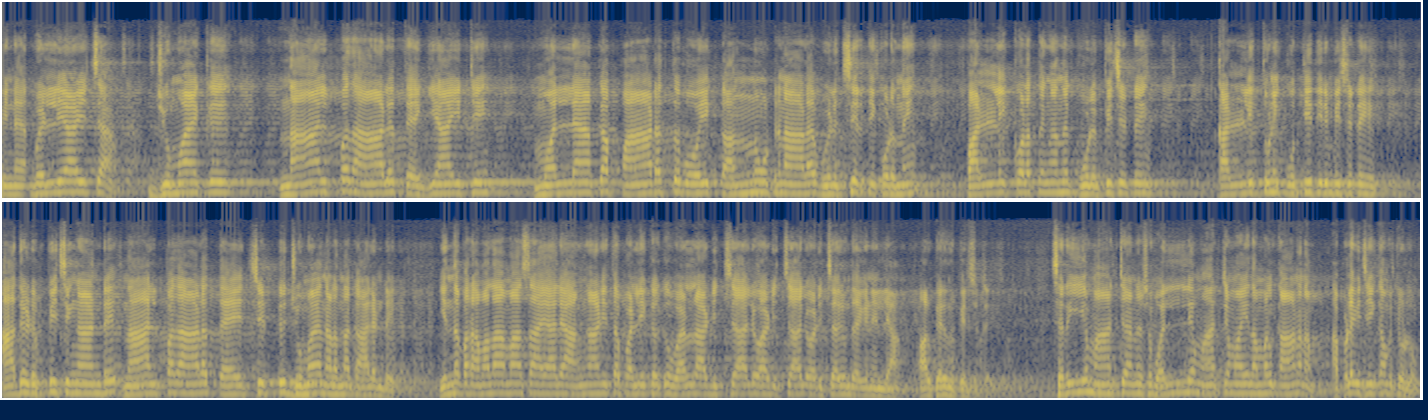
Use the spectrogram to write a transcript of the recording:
പിന്നെ വെള്ളിയാഴ്ച ജുമാക്ക് നാൽപ്പത് ആൾ തികയായിട്ട് മൊല്ലാക്ക പാടത്ത് പോയി കന്നൂട്ടിന ആളെ വിളിച്ചിരുത്തി കൊടുന്ന് പള്ളിക്കുളത്ത് നിന്ന് കുളിപ്പിച്ചിട്ട് കള്ളിത്തുണി കുത്തി തിരുമ്പിച്ചിട്ട് അത് എടുപ്പിച്ചിങ്ങാണ്ട് നാൽപ്പത് ആളെ തേച്ചിട്ട് ജുമ നടന്ന കാലുണ്ട് ഇന്നിപ്പോൾ പ്രമദാമാസ മാസം ആയാലും അങ്ങാടിത്തെ പള്ളിക്കൊക്കെ വെള്ളം അടിച്ചാലും അടിച്ചാലും അടിച്ചാലും തികണില്ല ആൾക്കാർ നിൽക്കിച്ചിട്ട്. ചെറിയ മാറ്റമാണ് പക്ഷെ വലിയ മാറ്റമായി നമ്മൾ കാണണം. അപ്പോഴേ വിജയിക്കാൻ പറ്റുള്ളൂ.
